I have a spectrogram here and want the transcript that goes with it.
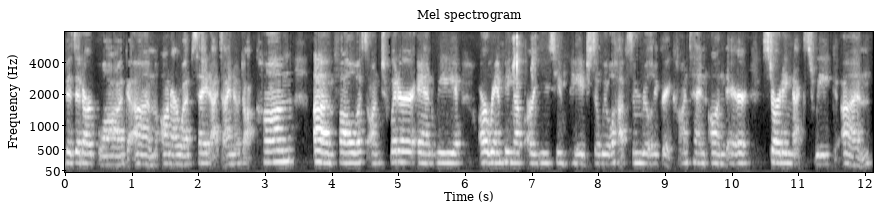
visit our blog um, on our website at dyknow.com. Um, follow us on Twitter, and we are ramping up our YouTube page. So we will have some really great content on there starting next week. Um,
